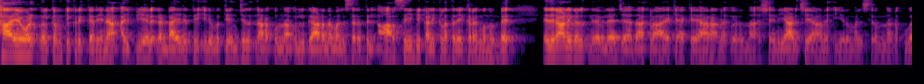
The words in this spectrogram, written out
Hi all welcome to Crickerina I P L രണ്ടായിരത്തി ഇരുപത്തിയഞ്ചിൽ നടക്കുന്ന ഉദ്ഘാടന മത്സരത്തിൽ ആർ സി ബി കളിക്കളത്തിലേക്ക് ഇറങ്ങുന്നുണ്ട്. എതിരാളികൾ നിലവിലെ ജേതാക്കളായ കെ കെ ആർ ആണ്. വരുന്ന ശനിയാഴ്ചയാണ് ഈ ഒരു മത്സരം നടക്കുക.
